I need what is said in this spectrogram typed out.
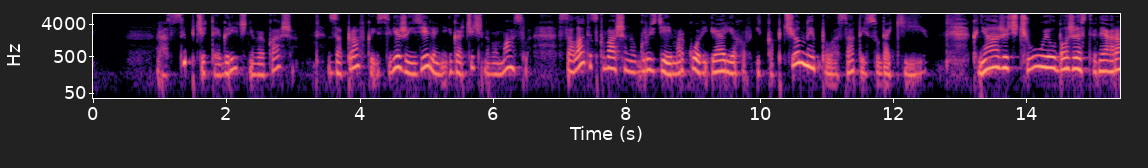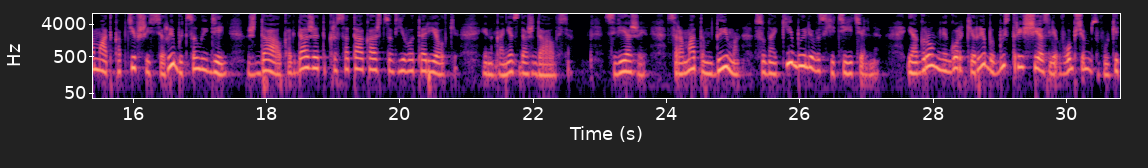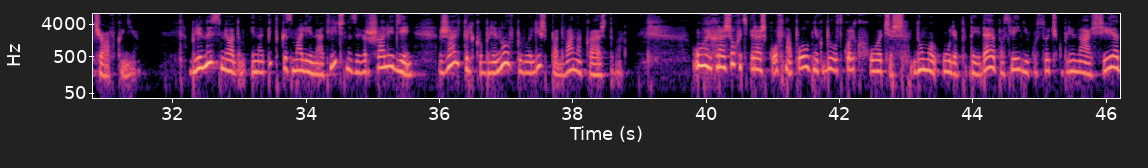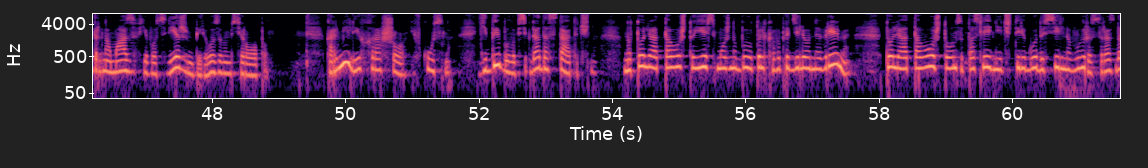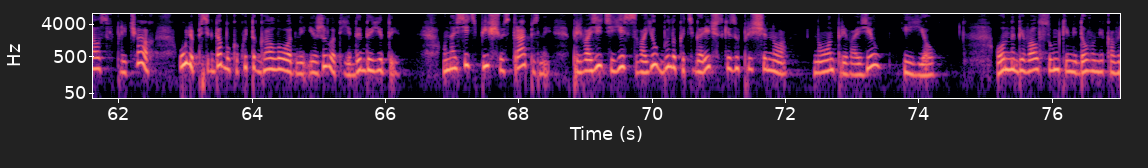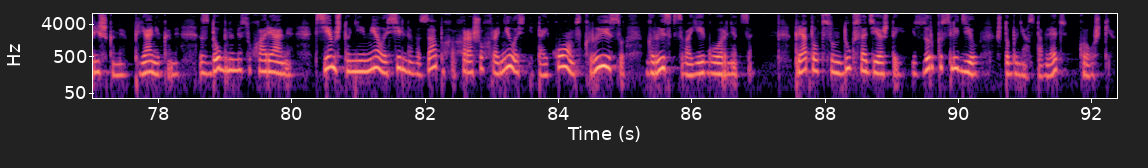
Рассыпчатая гречневая каша с заправкой из свежей зелени и горчичного масла, салат из квашеных груздей, моркови и орехов и копченые полосатые судаки. Княжич чуял божественный аромат коптившейся рыбы целый день, ждал, когда же эта красота окажется в его тарелке, и, наконец, дождался. Свежие, с ароматом дыма, судаки были восхитительны, и огромные горки рыбы быстро исчезли в общем звуке чавканья. Блины с медом и напиток из малины отлично завершали день. Жаль, только блинов было лишь по два на каждого. «Ой, хорошо, хоть пирожков на полдник было сколько хочешь», — думал Улеп, доедая последний кусочек блина, щедро намазав его свежим березовым сиропом. Кормили их хорошо и вкусно. Еды было всегда достаточно. Но то ли от того, что есть можно было только в определенное время, то ли от того, что он за последние четыре года сильно вырос раздался в плечах, Улеп всегда был какой-то голодный и жил от еды до еды. Уносить пищу из трапезной, привозить и есть свою было категорически запрещено, но он привозил и ел. Он набивал сумки медовыми ковришками, пряниками, сдобными сухарями, всем, что не имело сильного запаха, хорошо хранилось и тайком в крысу грыз в своей горнице. Прятал в сундук с одеждой и зорко следил, чтобы не оставлять крошки.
